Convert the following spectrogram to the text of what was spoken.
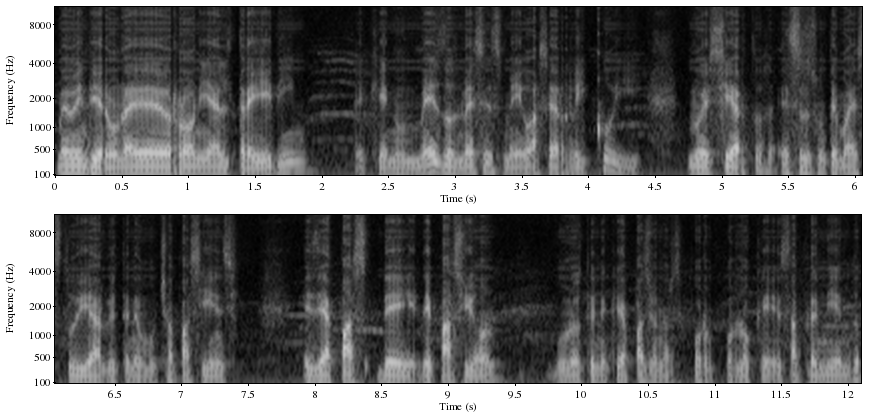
vendieron una idea errónea del trading, de que en un mes, dos meses me iba a hacer rico y no es cierto, ese es un tema de estudiarlo y tener mucha paciencia, es de, de, pasión, uno tiene que apasionarse por, por lo que está aprendiendo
